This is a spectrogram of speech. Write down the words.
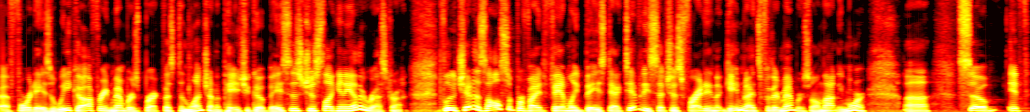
uh, four days a week, offering members breakfast and lunch on a pay-as-you-go basis, just like any other restaurant. The Luchettas also provide family-based activities such as Friday night game nights for their members. Well, not anymore. Uh, so if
